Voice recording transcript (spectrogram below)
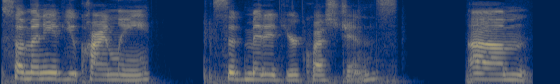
So many of you kindly submitted your questions um,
